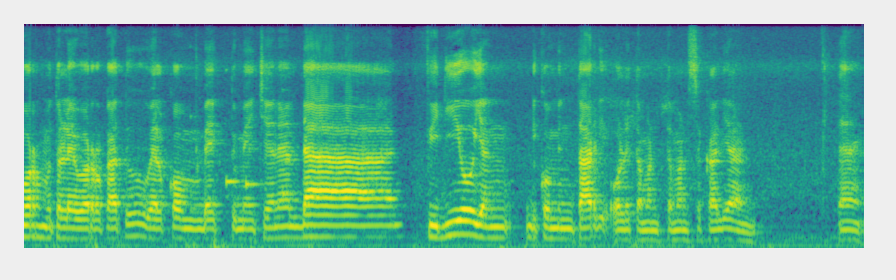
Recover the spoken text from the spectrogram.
warahmatullahi wabarakatuh. Welcome back to my channel Dan video yang dikomentari oleh teman-teman sekalian. Dan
